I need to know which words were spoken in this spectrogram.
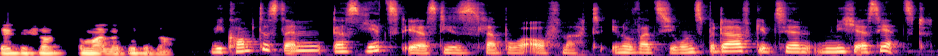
denke ich, schon mal eine gute Sache. Wie kommt es denn, dass jetzt erst dieses Labor aufmacht? Innovationsbedarf gibt es ja nicht erst jetzt.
